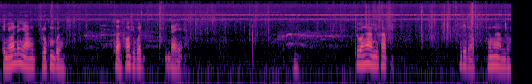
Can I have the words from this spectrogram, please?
แต่ย้อนได้อย่างลบมาเบิงส่วนของสิบได้ถือว่างามอยู่ครับ ไม่ได้ดอกงามๆอยู่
